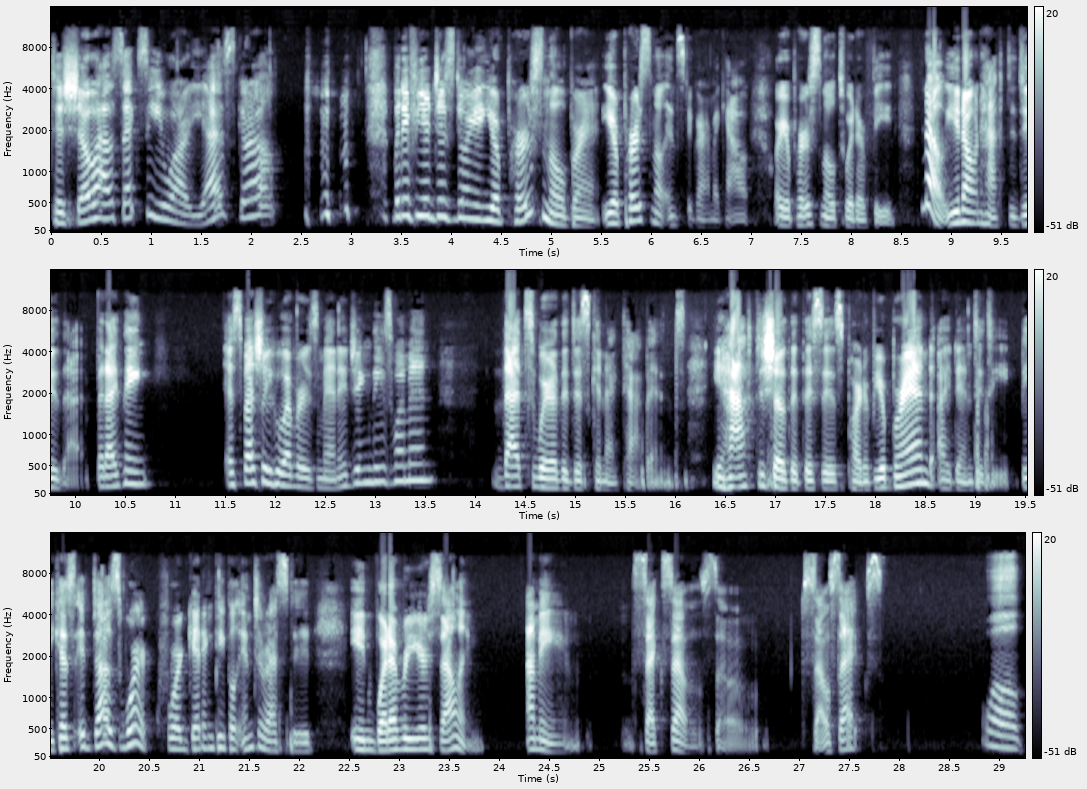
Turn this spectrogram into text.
to show how sexy you are. Yes, girl. but if you're just doing your personal brand, your personal Instagram account or your personal Twitter feed, no, you don't have to do that. But I think, especially whoever is managing these women, that's where the disconnect happens. You have to show that this is part of your brand identity because it does work for getting people interested in whatever you're selling. I mean, sex sells, so sell sex. Well,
